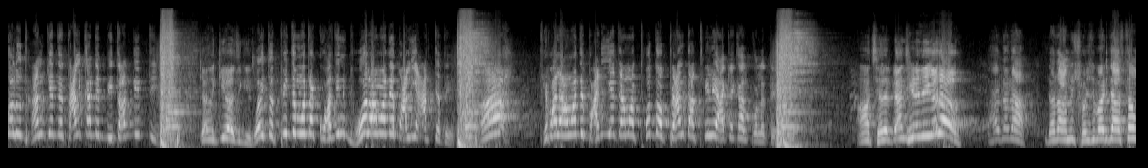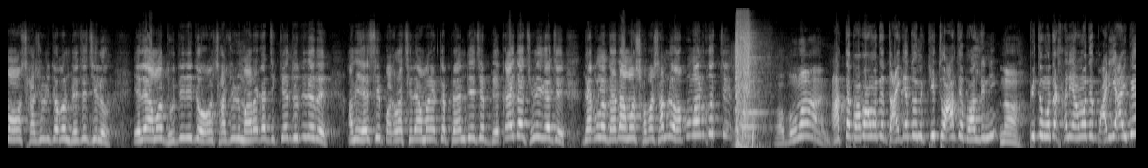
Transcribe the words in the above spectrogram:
কলু ধান তাল বিতার দিতি? কেন কি হয়েছে কি? ওই তো পিতে মতো কদিন ভোল আমাদের বালি আটতে হ্যাঁ সেবেলা আমাদের বাড়ি যেতে আমার থতো প্যান্টটা ঠেলে একে কাল কোলেতে। আমার ছেলের প্যান্ট ছিঁড়ে দিয়ে গেল? হ্যাঁ দাদা দাদা আমি শ্বশুর বাড়িতে আসতাম আমার শাশুড়ি তখন বেঁচে ছিল। এলে আমার ধুতি দিত আমার শাশুড়ি মারা গেছে কে ধুতি দেবে? আমি এসি পাগলা ছেলে আমার একটা প্যান্ট দিয়েছে বেকায়দা ছিঁড়ে গেছে। দেখো না দাদা আমার সবার সামনে অপমান করছে। অপমান? আচ্ছা বাবা আমাদের দায়িকা তুমি কিছু আছে বল দিনি। না। পিতামাতা খালি আমাদের বাড়ি আইবে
